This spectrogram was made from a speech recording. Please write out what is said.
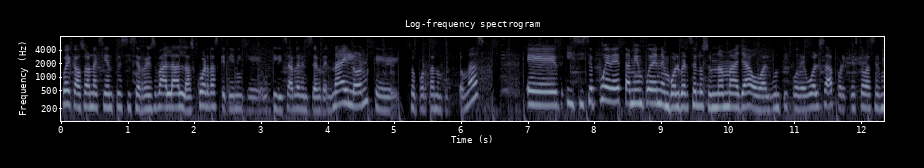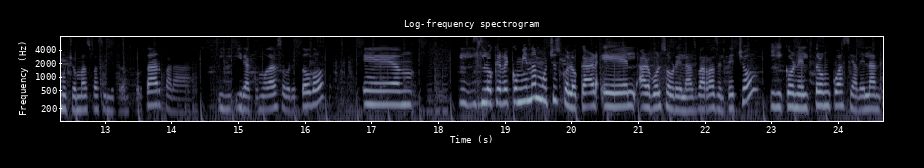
puede causar un accidente si se resbala. Las cuerdas que tienen que utilizar deben ser de nylon, que soportan un poquito más. Eh, y si se puede, también pueden envolvérselos en una malla o algún tipo de bolsa, porque esto va a ser mucho más fácil de transportar para y, y de acomodar sobre todo. Em, lo que recomiendan mucho es colocar el árbol sobre las barras del techo y con el tronco hacia adelante.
